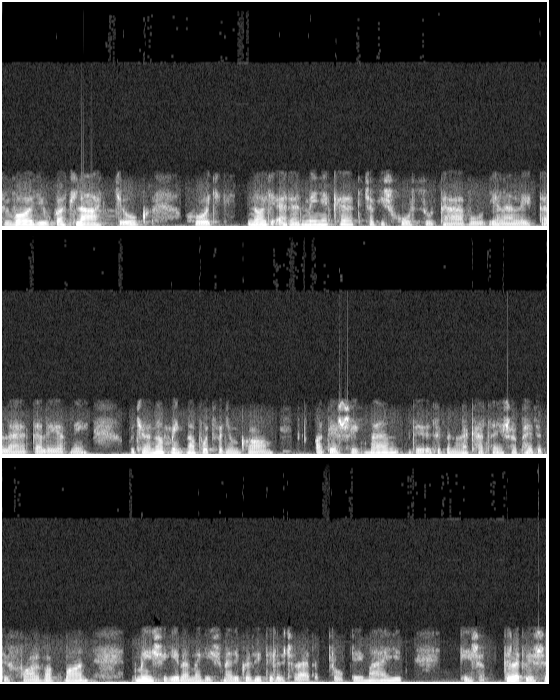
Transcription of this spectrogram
valljuk, azt látjuk, hogy nagy eredményeket csak is hosszú távú jelenléttel lehet elérni. Hogyha nap mint napot vagyunk a, a térségben, de ezekben a leghátrányosabb helyzetű falvakban, mélységében megismerjük az ítélő családok problémáit, és a település,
